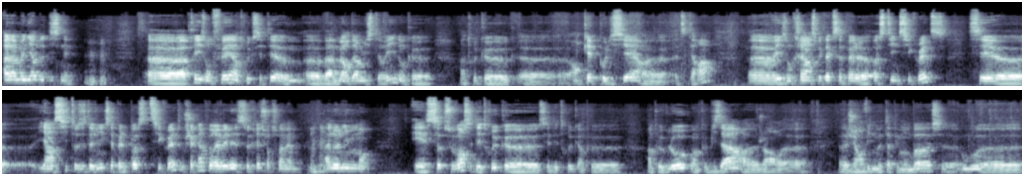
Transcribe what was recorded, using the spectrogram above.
à la manière de Disney. Euh, après, ils ont fait un truc, c'était euh, euh, bah, Murder Mystery, donc euh, un truc enquête policière, etc. Ils ont créé un spectacle qui s'appelle Austin Secrets. C'est, il y a un site aux États-Unis qui s'appelle Post Secret où chacun peut révéler des secrets sur soi-même anonymement. Et so- souvent, c'est des trucs, c'est des trucs un peu, un peu glauques ou un peu bizarres, genre euh, j'ai envie de me taper mon boss euh, ou euh,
